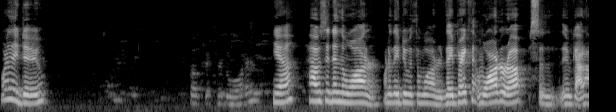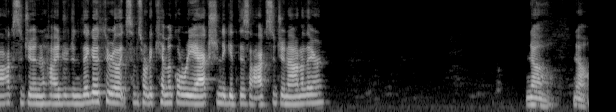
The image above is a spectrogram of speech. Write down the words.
What do they do? Through the water. Yeah. How's it in the water? What do they do with the water? They break that water up so they've got oxygen and hydrogen. They go through like some sort of chemical reaction to get this oxygen out of there. No, no.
